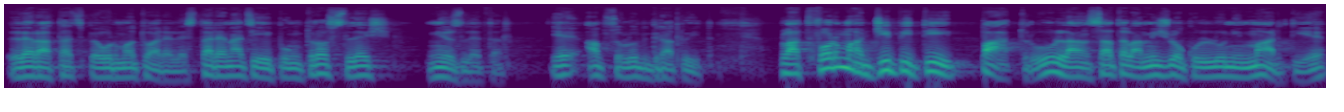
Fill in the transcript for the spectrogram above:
le ratați pe următoarele. starenației.ro slash newsletter. E absolut gratuit. Platforma GPT-4, lansată la mijlocul lunii martie,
